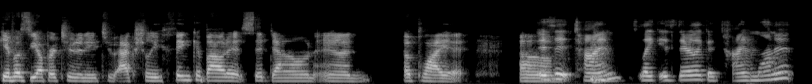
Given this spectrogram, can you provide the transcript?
give us the opportunity to actually think about it, sit down and apply it. Is Um, it time? Like, is there like a time on it?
